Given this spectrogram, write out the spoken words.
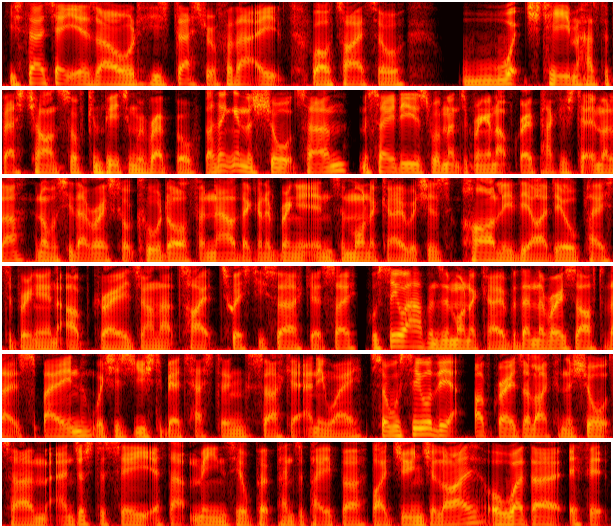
he's thirty-eight years old. He's desperate for that eighth world title which team has the best chance of competing with Red Bull. I think in the short term, Mercedes were meant to bring an upgrade package to Imola, and obviously that race got called off, and now they're going to bring it into Monaco, which is hardly the ideal place to bring in upgrades around that tight, twisty circuit. So we'll see what happens in Monaco, but then the race after that is Spain, which is used to be a testing circuit anyway. So we'll see what the upgrades are like in the short term, and just to see if that means he'll put pen to paper by June, July, or whether if it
